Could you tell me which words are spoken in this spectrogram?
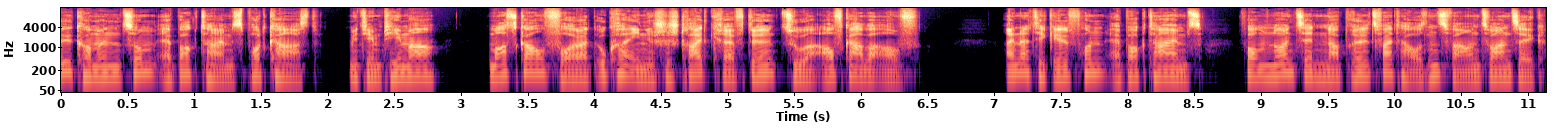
Willkommen zum Epoch Times Podcast mit dem Thema Moskau fordert ukrainische Streitkräfte zur Aufgabe auf. Ein Artikel von Epoch Times vom 19. April 2022.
